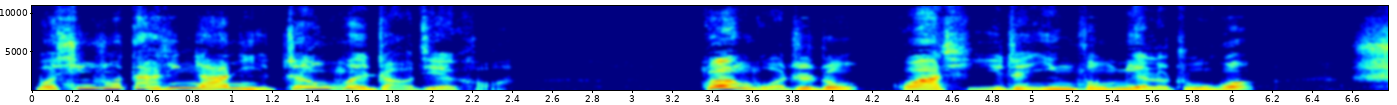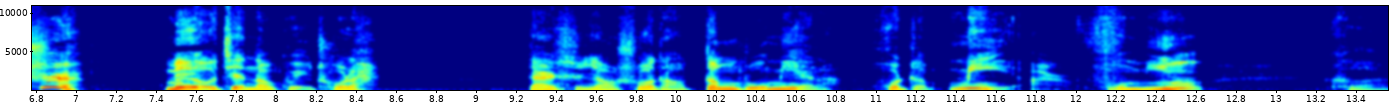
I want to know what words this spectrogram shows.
我心说：“大金牙，你真会找借口啊！”棺椁之中刮起一阵阴风，灭了烛光，是没有见到鬼出来。但是要说到灯烛灭了或者灭而复明，可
